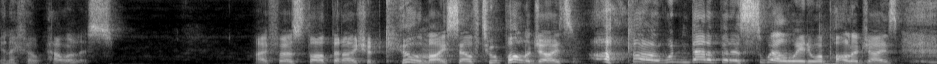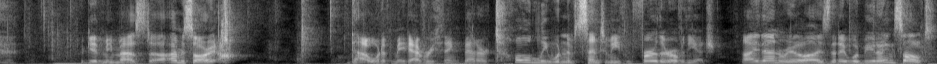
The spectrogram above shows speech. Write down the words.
and I felt powerless. I first thought that I should kill myself to apologize. Oh, wouldn't that have been a swell way to apologize? Forgive me, Master. I'm sorry. Ah, that would have made everything better. Totally wouldn't have sent him even further over the edge. I then realized that it would be an insult,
